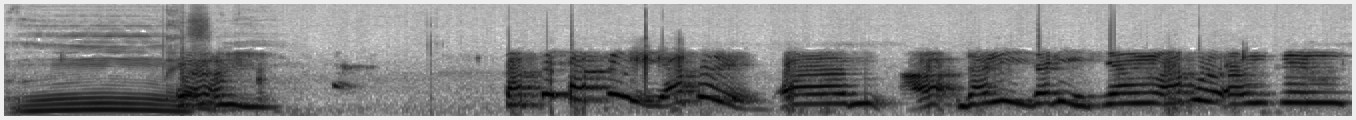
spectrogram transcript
Hmm, see. tapi tapi apa um, uh, Danis Danis yang apa uncle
